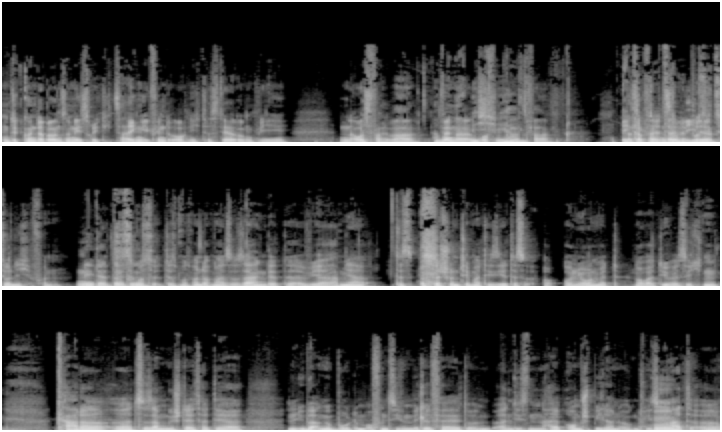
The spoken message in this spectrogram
Und das konnte er bei uns noch nicht so richtig zeigen. Ich finde auch nicht, dass der irgendwie ein Ausfall war, Aber wenn er nicht, auf dem ja. Platz war. Ich also glaube, der hat seine solide. Position nicht gefunden. Nee, der hat Das dann muss, das muss man doch mal so sagen. Wir haben ja das öfter schon thematisiert, dass Union mit Norbert Dübel sich einen Kader äh, zusammengestellt hat, der ein Überangebot im offensiven Mittelfeld und an diesen Halbraumspielern irgendwie so Mhm. hat. Äh,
